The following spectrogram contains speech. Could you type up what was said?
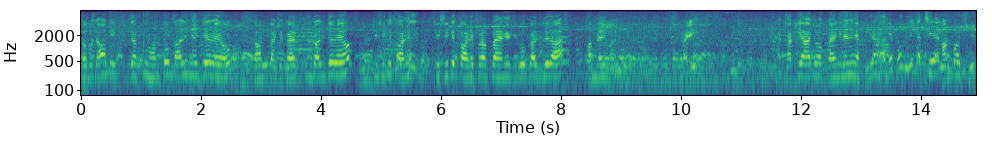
तो बताओ कि जब तुम हमको गाली नहीं दे रहे हो तो हम कैसे कहें तुम गाली दे रहे हो किसी के कहने किसी के कहने पर हम कहेंगे कि वो गाली दे रहा है हम नहीं मानेंगे भाई अच्छा किया जो कहेंगे नहीं यहाँ के पब्लिक अच्छी है हमको अच्छी है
